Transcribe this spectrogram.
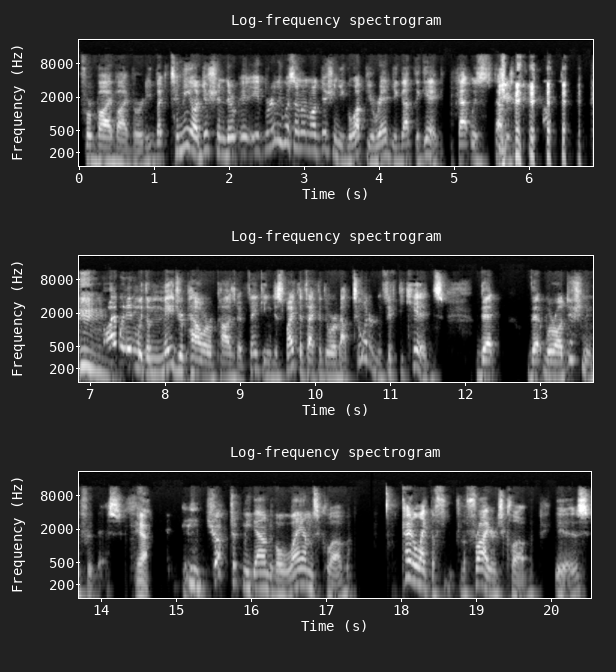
for Bye Bye Birdie. But to me, audition there it really wasn't an audition. You go up, you read, you got the gig. That was that was. I went in with a major power of positive thinking, despite the fact that there were about 250 kids that that were auditioning for this. Yeah. Chuck took me down to the Lambs Club, kind of like the the Friars Club is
